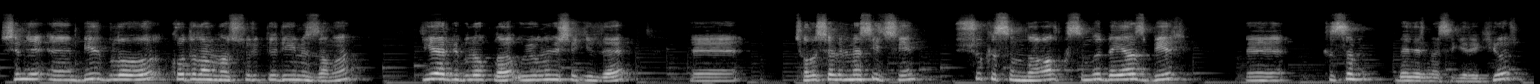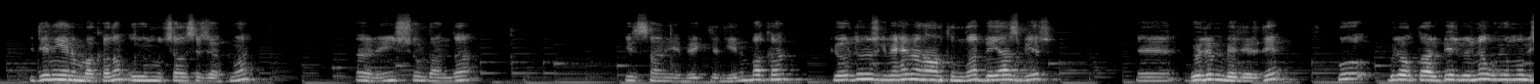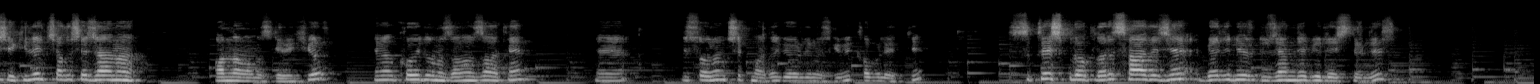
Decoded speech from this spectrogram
Şimdi e, bir bloğu kod alanına sürüklediğimiz zaman diğer bir blokla uyumlu bir şekilde e, çalışabilmesi için şu kısımda alt kısımda beyaz bir kısım belirmesi gerekiyor. Bir deneyelim bakalım uyumlu çalışacak mı? Örneğin şuradan da Bir saniye bekle diyelim. Bakın gördüğünüz gibi hemen altında beyaz bir e, bölüm belirdi. Bu bloklar birbirine uyumlu bir şekilde çalışacağını anlamamız gerekiyor. Hemen koyduğumuz zaman zaten e, bir sorun çıkmadı. Gördüğünüz gibi kabul etti. Scratch blokları sadece belli bir düzende birleştirilir.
